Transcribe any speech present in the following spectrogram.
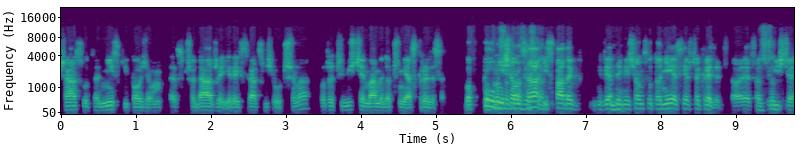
czasu ten niski poziom sprzedaży i rejestracji się utrzyma, to rzeczywiście mamy do czynienia z kryzysem. Bo pół miesiąca jeszcze... i spadek w jednym mhm. miesiącu to nie jest jeszcze kryzys. To jest jeszcze, oczywiście.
